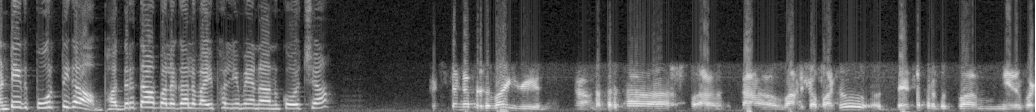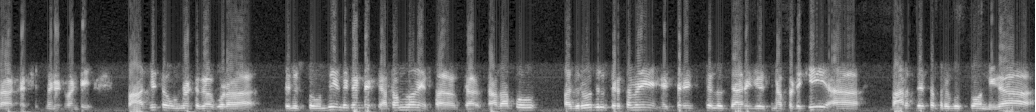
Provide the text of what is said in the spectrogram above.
అంటే ఇది పూర్తిగా భద్రతా బలగాల వైఫల్యమే అని అనుకోవచ్చా? ఖచ్చితంగా ప్రతిభ ఇది భద్రతా వారితో పాటు దేశ ప్రభుత్వం మీద కూడా ఖచ్చితమైనటువంటి బాధ్యత ఉన్నట్టుగా కూడా తెలుస్తూ ఉంది. ఎందుకంటే గతంలోనే ప- దాదాపు పది రోజుల క్రితమే హెచ్చరికలు జారీ చేసినప్పటికీ ఆ భారతదేశ ప్రభుత్వం నిఘా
